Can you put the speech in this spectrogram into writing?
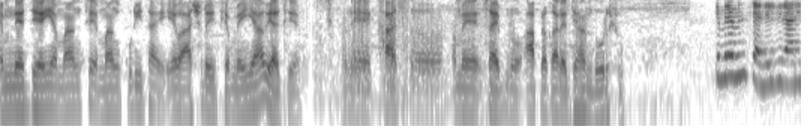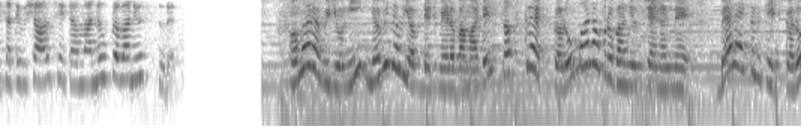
એમને જે અહીંયા માંગ છે માંગ પૂરી થાય એવા આશ્રયથી અમે અહીંયા આવ્યા છીએ. અને ખાસ અમે સાહેબનું આ પ્રકારે ધ્યાન દોરશું. કેમેરામેન સેનિલ વિરાણી સાથે વિશાલ છેટા માનવ પ્રભા ન્યૂઝ સુરત. અમારા વિડિયોની નવી નવી અપડેટ મેળવવા માટે સબસ્ક્રાઇબ કરો માનવ પ્રભા ન્યૂઝ ચેનલને. બેલ આઇકન ક્લિક કરો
